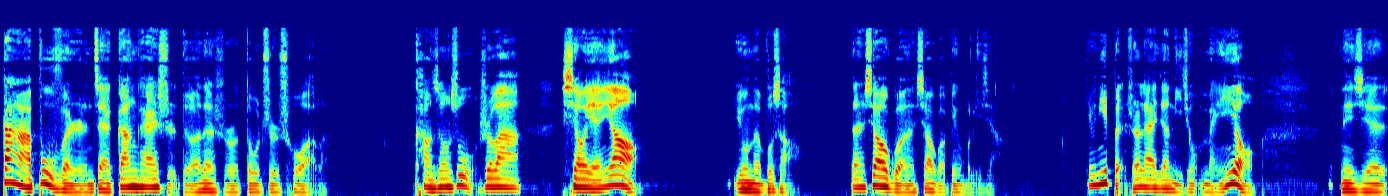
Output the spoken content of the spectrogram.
大部分人在刚开始得的时候都治错了，抗生素是吧？消炎药用的不少，但是效果呢？效果并不理想，因为你本身来讲你就没有那些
